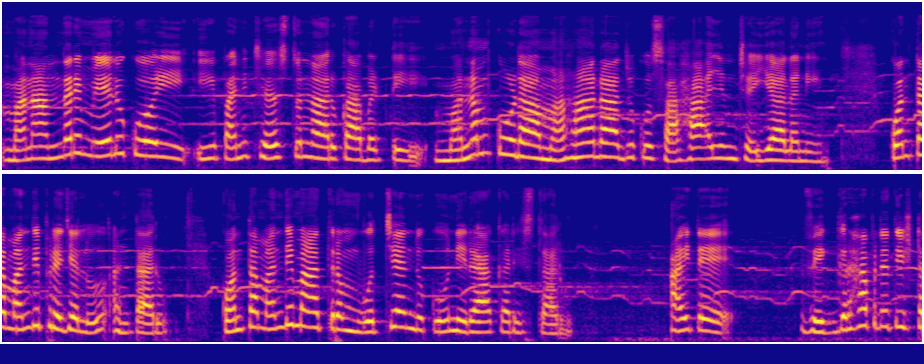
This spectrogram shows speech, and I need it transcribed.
మన అందరి మేలు కోరి ఈ పని చేస్తున్నారు కాబట్టి మనం కూడా మహారాజుకు సహాయం చెయ్యాలని కొంతమంది ప్రజలు అంటారు. కొంతమంది మాత్రం వచ్చేందుకు నిరాకరిస్తారు. అయితే విగ్రహ ప్రతిష్ట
